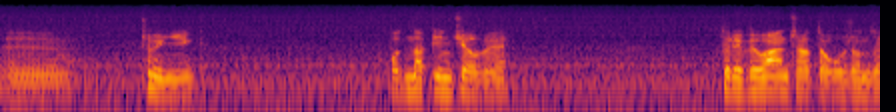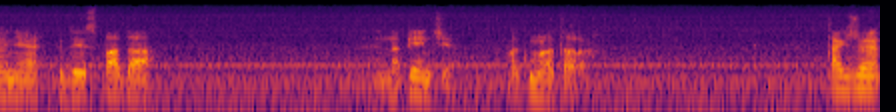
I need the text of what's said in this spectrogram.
yy, czujnik podnapięciowy, który wyłącza to urządzenie, gdy spada napięcie w akumulatorach. Także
